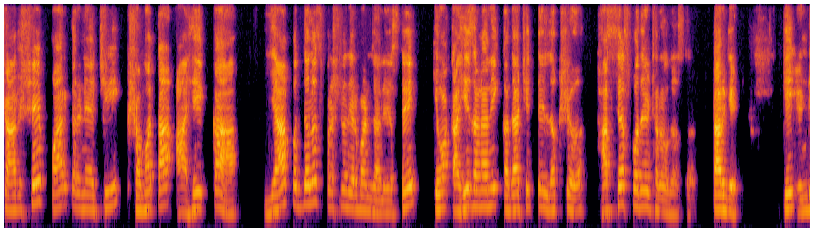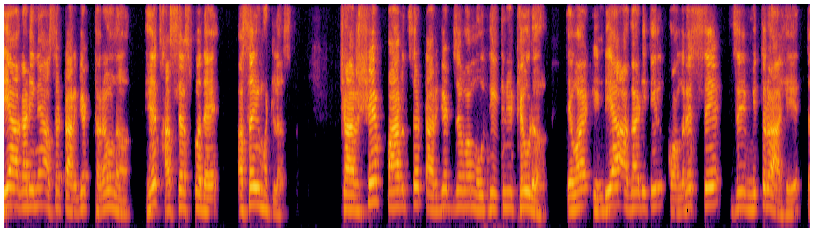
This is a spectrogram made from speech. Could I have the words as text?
चारशे पार करण्याची क्षमता आहे का? याबद्दलच प्रश्न निर्माण झाले असते किंवा काही जणांनी कदाचित ते लक्ष हास्यास्पदही ठरवलं असतं. टार्गेट की इंडिया आघाडीने असं टार्गेट ठरवणं हेच हास्यास्पद आहे असंही म्हटलं असतं. चारशे पारचं टार्गेट जेव्हा मोदींनी ठेवलं तेव्हा इंडिया आघाडीतील काँग्रेसचे जे मित्र आहेत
